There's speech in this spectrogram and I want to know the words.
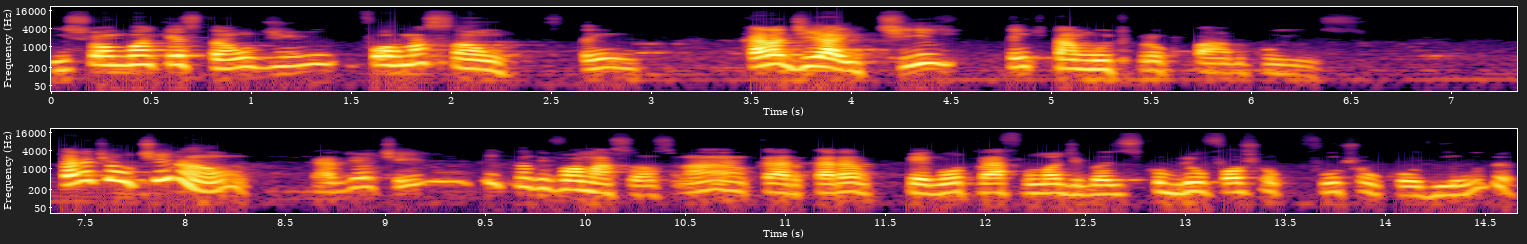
Isso é uma questão de informação. Tem cara de IT tem que estar muito preocupado com isso. Cara de OT, não. Cara de OT não tem tanta informação. Assim, ah, cara, o cara pegou o tráfego Modbus, descobriu o function, function code, muda.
